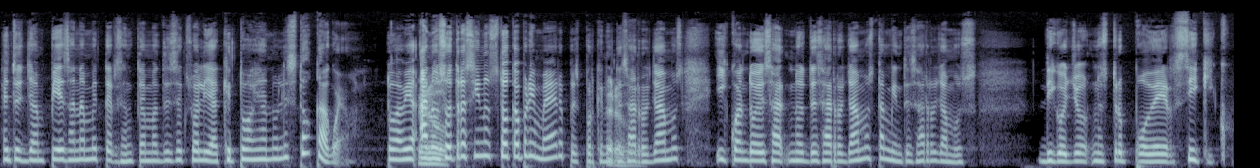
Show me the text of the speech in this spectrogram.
entonces ya empiezan a meterse en temas de sexualidad que todavía no les toca, weón. Todavía, a Pero- nosotras sí nos toca primero, pues porque nos Pero- desarrollamos y cuando desa- nos desarrollamos también desarrollamos, digo yo, nuestro poder psíquico.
